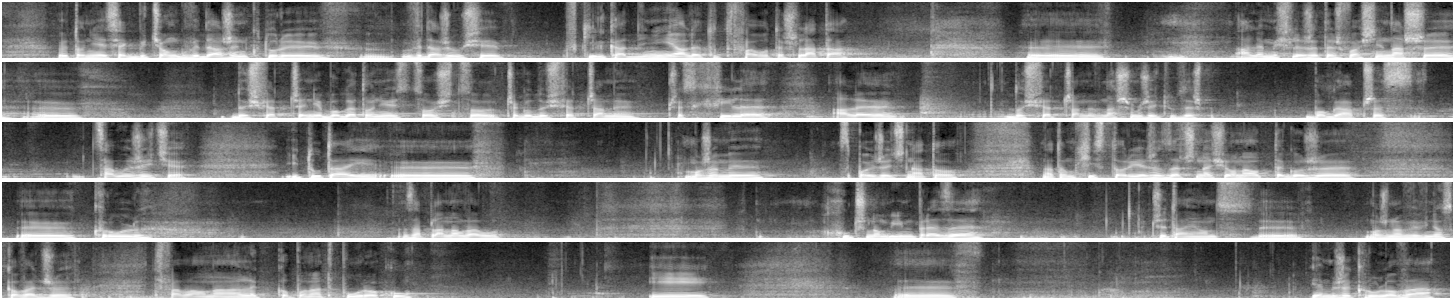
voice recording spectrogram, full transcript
to nie jest jakby ciąg wydarzeń, który wydarzył się w kilka dni, ale to trwało też lata. Yy, ale myślę, że też właśnie nasze doświadczenie Boga to nie jest coś, co, czego doświadczamy przez chwilę, ale doświadczamy w naszym życiu też Boga przez całe życie. I tutaj yy, możemy spojrzeć na to, na tą historię, że zaczyna się ona od tego, że y, król zaplanował huczną imprezę. Czytając, y, można wywnioskować, że trwała ona lekko ponad pół roku. I y, wiem, że królowa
